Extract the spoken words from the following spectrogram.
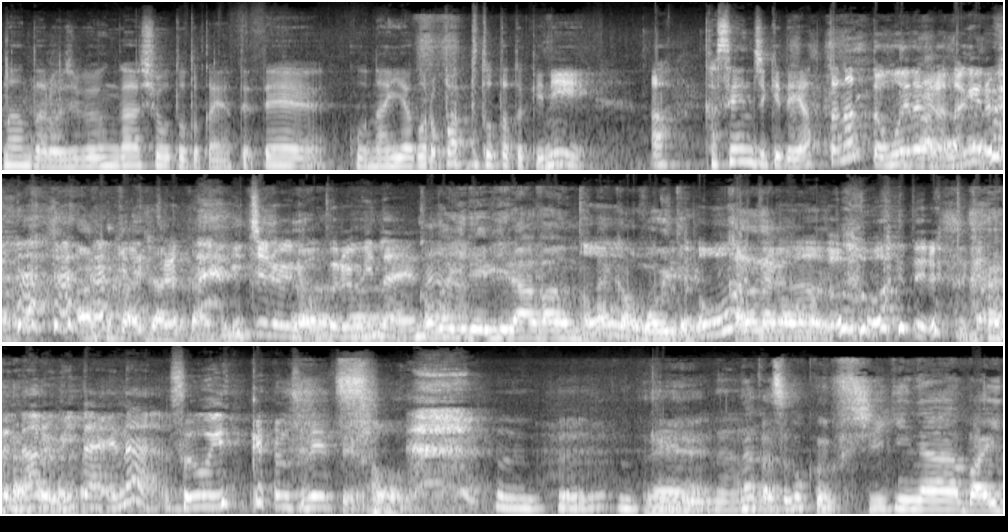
うなんだろう自分がショートとかやっててこう内野ゴロバッて取った時に、あ河川敷でやったなって思いながら投げる。あの感じあの感じ一塁に送るみたいな、うんこのイレギュラーバウンドなんか覚えてる。体が覚えてる。覚えてる。とかってなるみたいな そういう感じですよ。そう。ねるな。なんかすごく不思議な媒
